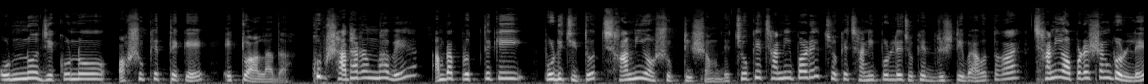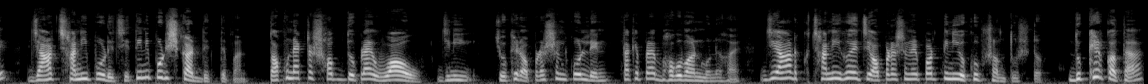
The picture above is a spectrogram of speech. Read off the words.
অন্য যে কোনো অসুখের থেকে একটু আলাদা। খুব সাধারণভাবে আমরা প্রত্যেকেই পরিচিত ছানি অসুখটির সঙ্গে। চোখে ছানি পড়ে, চোখে ছানি পড়লে চোখের দৃষ্টি ব্যাহত হয়। ছানি অপারেশন করলে যার ছানি পড়েছে তিনি পরিষ্কার দেখতে পান। তখন একটা শব্দ প্রায় ওয়াও, যিনি চোখের অপারেশন করলেন, তাকে প্রায় ভগবান মনে হয়। যে আর ছানি হয়েছে অপারেশনের পর তিনিও খুব সন্তুষ্ট। দুঃখের কথা,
